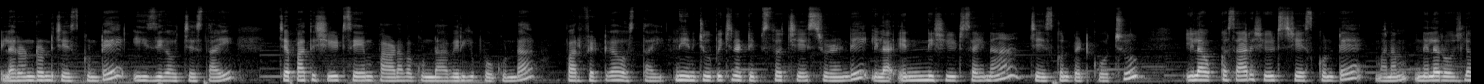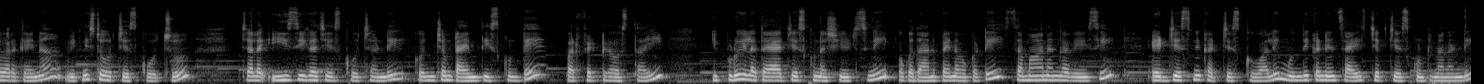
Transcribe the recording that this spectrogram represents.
ఇలా రెండు రెండు చేసుకుంటే ఈజీగా వచ్చేస్తాయి. చపాతీ షీట్స్ ఏం పాడవకుండా విరిగిపోకుండా పర్ఫెక్ట్గా వస్తాయి. నేను చూపించిన టిప్స్తో చేసి చూడండి. ఇలా ఎన్ని షీట్స్ అయినా చేసుకొని పెట్టుకోవచ్చు. ఇలా ఒక్కసారి షీట్స్ చేసుకుంటే మనం నెల రోజుల వరకైనా వీటిని స్టోర్ చేసుకోవచ్చు. చాలా ఈజీగా చేసుకోవచ్చు అండి కొంచెం టైం తీసుకుంటే పర్ఫెక్ట్గా వస్తాయి. ఇప్పుడు ఇలా తయారు చేసుకున్న షీట్స్ని ఒక దానిపైన ఒకటి సమానంగా వేసి ఎడ్జెస్ని కట్ చేసుకోవాలి. ముందు ఇక్కడ నేను సైజ్ చెక్ చేసుకుంటున్నానండి.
